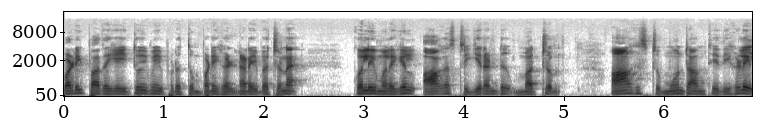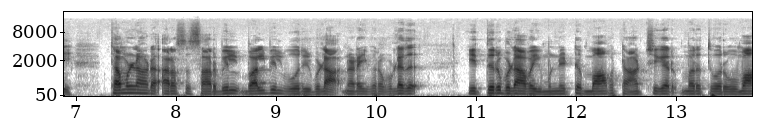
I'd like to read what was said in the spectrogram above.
வழிப்பாதையை தூய்மைப்படுத்தும் பணிகள் நடைபெற்றன. கொல்லிமலையில் ஆகஸ்ட் இரண்டு மற்றும் ஆகஸ்ட் மூன்றாம் தேதிகளில் தமிழ்நாடு அரசு சார்பில் வல்வில் ஊரி விழா நடைபெறவுள்ளது. இத்திருவிழாவை முன்னிட்டு மாவட்ட ஆட்சியர் மருத்துவர் உமா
